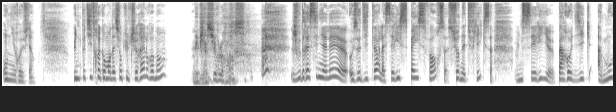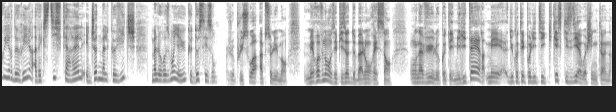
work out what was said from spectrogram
On y revient. Une petite recommandation culturelle, Romain? Mais bien sûr, Laurence. Je voudrais signaler euh, aux auditeurs la série Space Force sur Netflix, une série euh, parodique à mourir de rire avec Steve Carell et John Malkovich. Malheureusement, il n'y a eu que deux saisons. Je plus sois absolument. Mais revenons aux épisodes de ballon récents. On a vu le côté militaire, mais du côté politique, qu'est-ce qui se dit à Washington?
